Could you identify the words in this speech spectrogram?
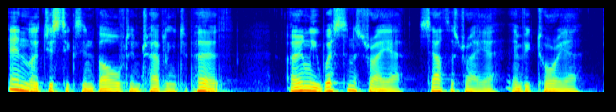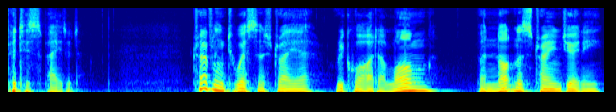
and logistics involved in travelling to Perth, only Western Australia, South Australia, and Victoria participated. Travelling to Western Australia required a long, monotonous train journey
